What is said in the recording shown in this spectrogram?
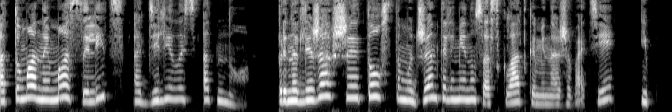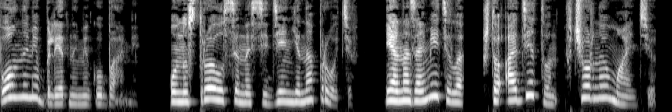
от туманной массы лиц отделилось одно, принадлежавшее толстому джентльмену со складками на животе и полными бледными губами. Он устроился на сиденье напротив, и она заметила, что одет он в черную мантию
